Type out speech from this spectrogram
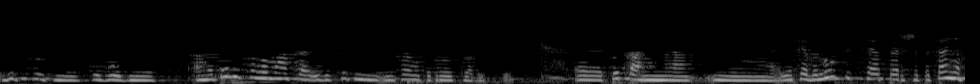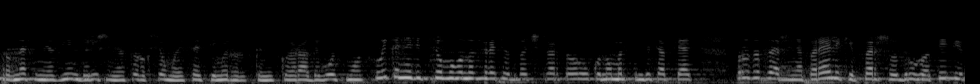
Відсутні сьогодні Анатолій Соломаха і відсутній Михайло Петрович Славицький. Е, Питання, яке виноситься, перше питання про внесення змін до рішення 47-ї сесії Миргородської міської ради 8-го скликання від 7.03.24 року номер 75 про затвердження переліків першого другого типів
